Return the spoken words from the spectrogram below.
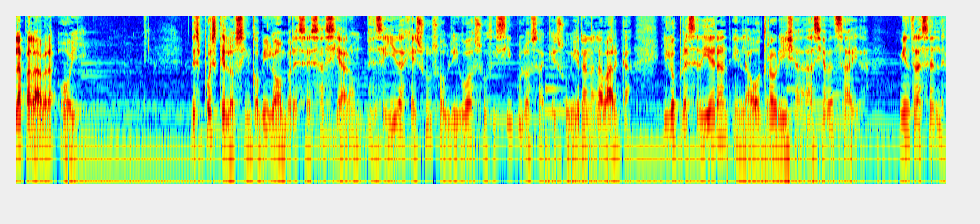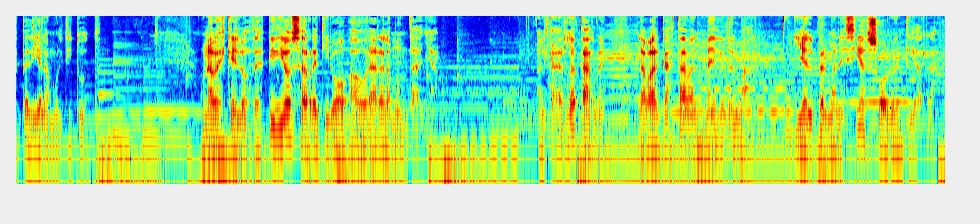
La palabra hoy. Después que los cinco mil hombres se saciaron, enseguida Jesús obligó a sus discípulos a que subieran a la barca y lo precedieran en la otra orilla hacia Bethsaida, mientras él despedía la multitud. Una vez que los despidió, se retiró a orar a la montaña. Al caer la tarde, la barca estaba en medio del mar y él permanecía solo en tierra.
